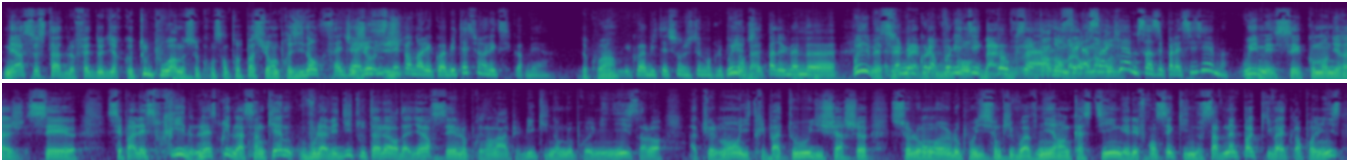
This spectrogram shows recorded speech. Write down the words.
Mais à ce stade, le fait de dire que tout le pouvoir ne se concentre pas sur un président... Ça a déjà existé pendant les cohabitations, Alexis Corbière. De quoi Les cohabitations, justement, que le président ne soit pas de même, euh, oui, mais la même couleur politique. Bah, Donc, ça, c'est la cinquième, ça, c'est pas la sixième. Oui, mais c'est, comment dirais-je, c'est, euh, c'est pas l'esprit, l'esprit de la cinquième. Vous l'avez dit tout à l'heure, d'ailleurs, c'est le président de la République qui nomme le Premier ministre. Alors, actuellement, il tripatouille, il cherche, euh, selon l'opposition qui voit venir, un casting. Et les Français qui ne savent même pas qui va être leur Premier ministre,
